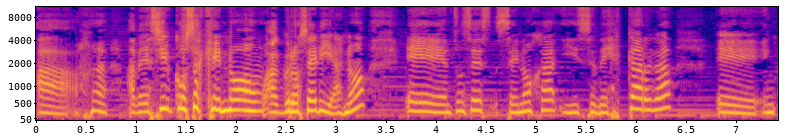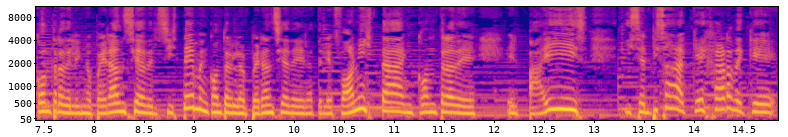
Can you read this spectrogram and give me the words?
a, decir cosas que no, a groserías, ¿no? Eh, entonces se enoja y se descarga eh, en contra de la inoperancia del sistema, en contra de la operancia de la telefonista, en contra del el país, y se empieza a quejar de que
